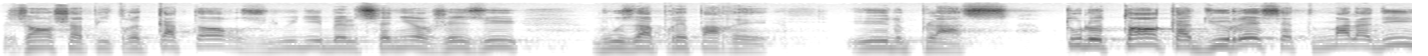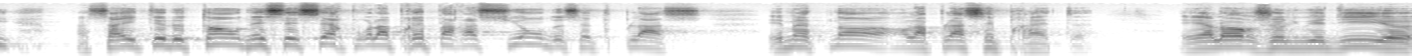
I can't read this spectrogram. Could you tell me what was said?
Jean chapitre 14, je lui dis, mais le Seigneur Jésus vous a préparé une place. Tout le temps qu'a duré cette maladie, ça a été le temps nécessaire pour la préparation de cette place. Et maintenant, la place est prête. Et alors je lui ai dit, euh,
